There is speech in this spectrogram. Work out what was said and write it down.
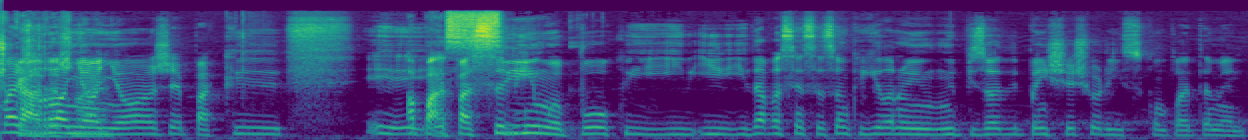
mais, não é? ronhonhós, epá, que eh, Ah pá, epá, sabiam a pouco e, e- e dava a sensação que aquilo era um episódio para encher chouriço completamente.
